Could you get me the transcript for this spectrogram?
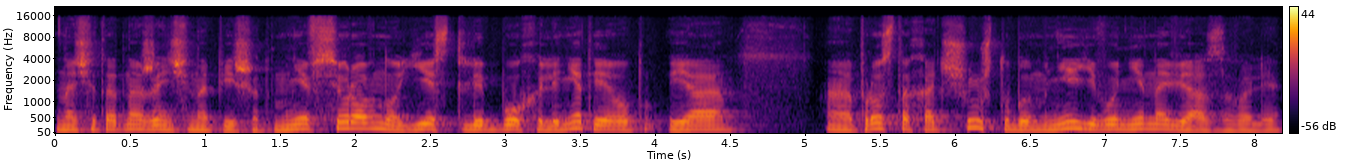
Значит, одна женщина пишет, мне все равно, есть ли Бог или нет, я, его, я э, просто хочу, чтобы мне его не навязывали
